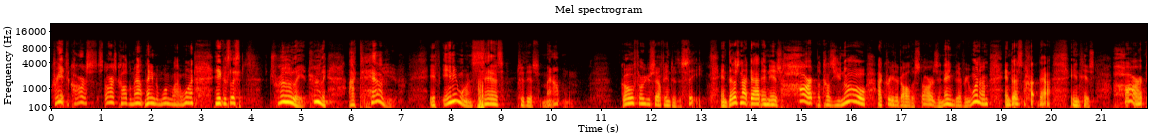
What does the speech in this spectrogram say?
create the cars, stars, called them out, named them one by one. And he goes, listen, truly, truly, I tell you, if anyone says to this mountain, Go throw yourself into the sea, and does not doubt in his heart, because you know I created all the stars and named every one of them, and does not doubt in his heart,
